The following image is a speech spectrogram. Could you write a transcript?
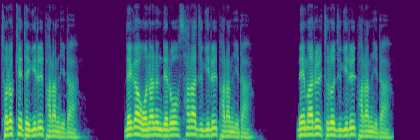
저렇게 되기를 바랍니다. 내가 원하는 대로 살아주기를 바랍니다. 내 말을 들어주기를 바랍니다.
